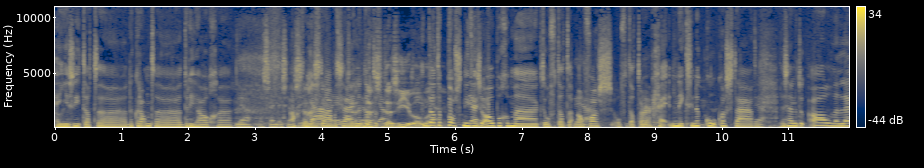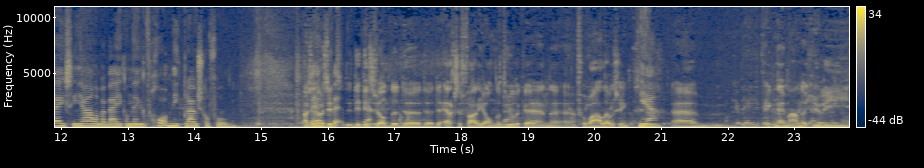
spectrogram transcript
en je ziet dat eh, de kranten driehoog eh Ja, zijn, achtergestapeld zijn. En dat, Dat- de- dat zie je wel dat de post niet Ja, is ja. opengemaakt. Of dat de Ja. afwas, of dat er geen, niks in de koelkast staat. Ja. Er zijn natuurlijk allerlei signalen waarbij je kan denken van goh, niet pluisgevoel. Als je nou We- zit, we- dit, dit is wel de, de, de, de ergste variant natuurlijk, hè, en eh, verwaarlozing. Ja, Ehm, ik neem aan dat jullie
